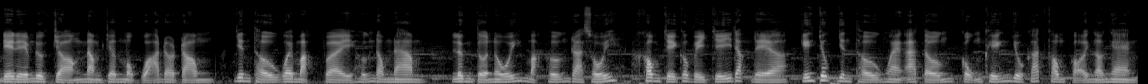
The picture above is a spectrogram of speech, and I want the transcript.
Địa điểm được chọn nằm trên một quả đồi rộng, dinh thự quay mặt về hướng đông nam, lưng tựa núi, mặt hướng ra suối. Không chỉ có vị trí đắc địa, kiến trúc dinh thự Hoàng A Tưởng cũng khiến du khách không khỏi ngỡ ngàng.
